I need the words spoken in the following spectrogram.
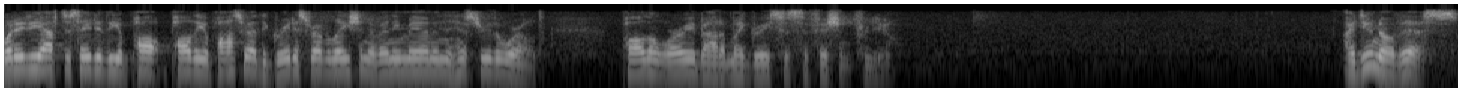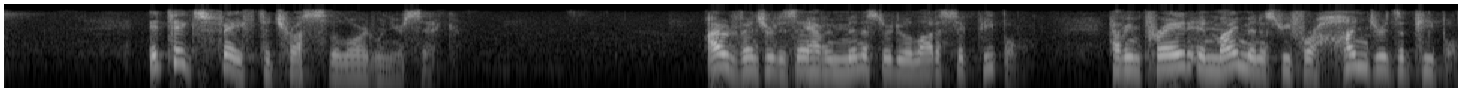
What did he have to say to the Paul the apostle had the greatest revelation of any man in the history of the world? Paul, don't worry about it. My grace is sufficient for you. I do know this. It takes faith to trust the Lord when you're sick. I would venture to say, having ministered to a lot of sick people, having prayed in my ministry for hundreds of people,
